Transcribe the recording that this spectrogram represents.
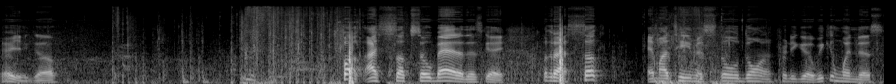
There you go. Fuck, I suck so bad at this game. Look at that, I suck, and my team is still doing pretty good. We can win this.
